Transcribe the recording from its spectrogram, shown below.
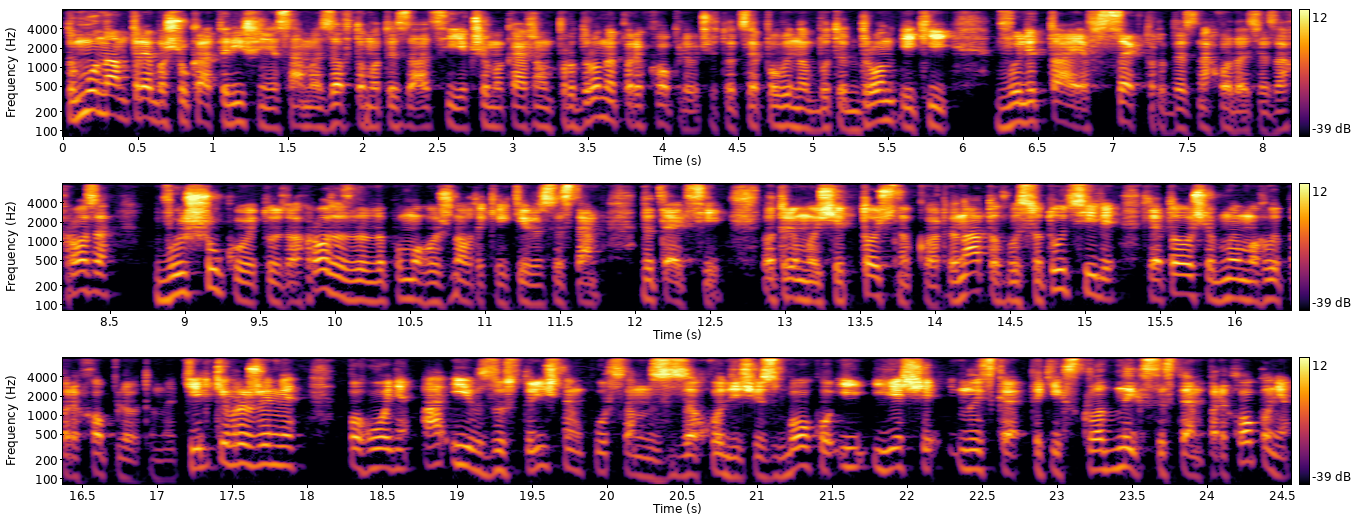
Тому нам треба шукати рішення саме з автоматизації. Якщо ми кажемо про дрони перехоплювачі, то це повинен бути дрон, який вилітає в сектор, де знаходиться загроза, вишукує ту загрозу за допомогою знов таких тих же систем детекції, отримуючи точну координату, висоту цілі для того, щоб ми могли перехоплювати не тільки в режимі погоні, а і в зустрічним курсом, заходячи з боку. І є ще низка таких складних систем перехоплення,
